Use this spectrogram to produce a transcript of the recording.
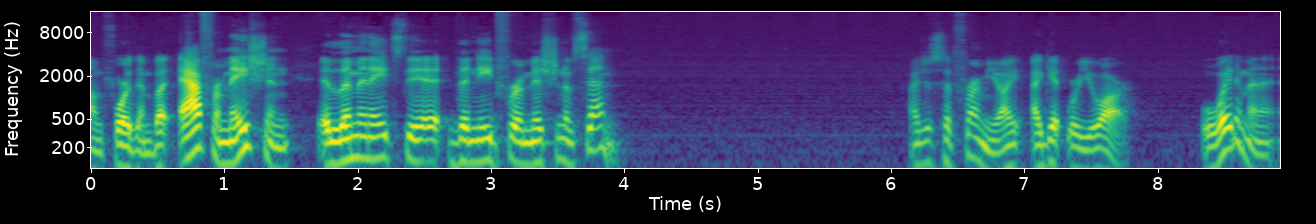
um, for them. But affirmation eliminates the, the need for admission of sin. I just affirm you. I, I get where you are. Well, wait a minute.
